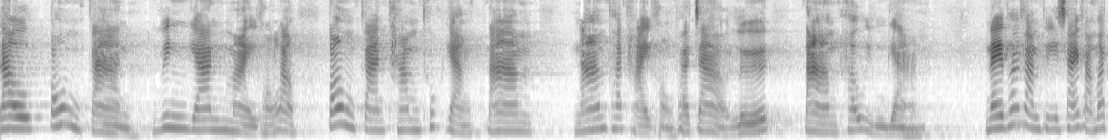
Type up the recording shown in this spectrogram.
เราต้องการวิญญาณใหม่ของเราต้องการทำทุกอย่างตามน้ำพระทัยของพระเจ้า หรือตามพระวิญญาณ ในพระคัมภีร์ใช้คำว่า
